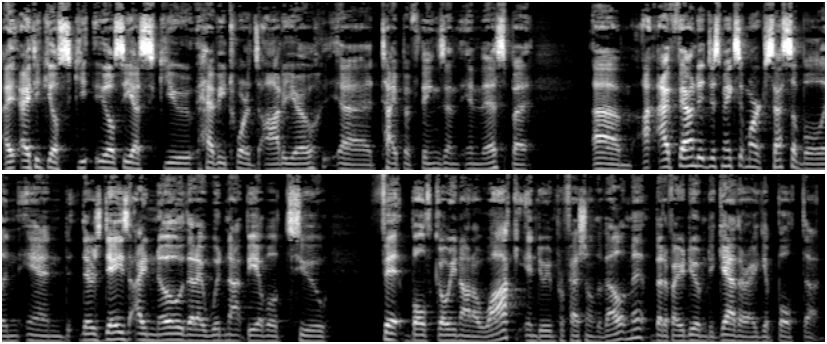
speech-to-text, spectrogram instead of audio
I, I think you'll skew, you'll see us skew heavy towards audio uh, type of things in, in this, but um, I, I, found it just makes it more accessible. And and there's days I know that I would not be able to fit both going on a walk and doing professional development, but if I do them together, I get both done.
